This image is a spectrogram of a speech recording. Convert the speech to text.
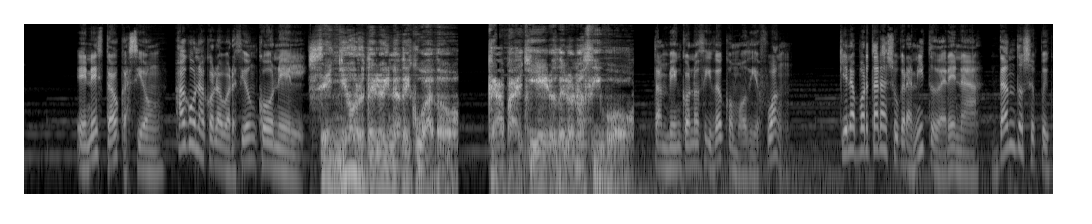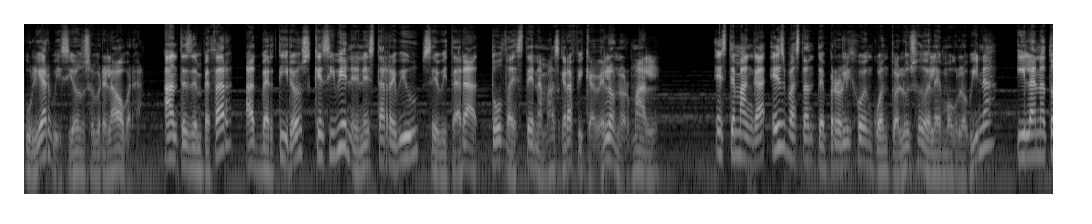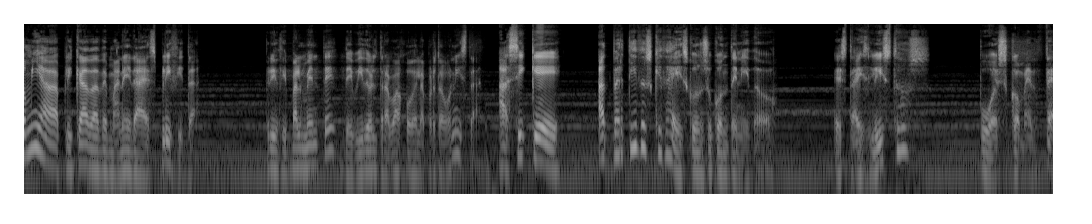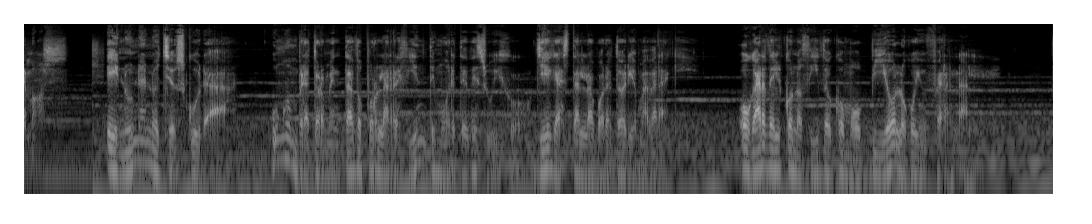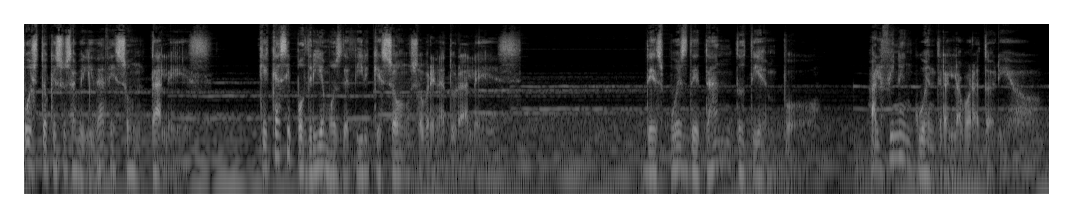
En esta ocasión, hago una colaboración con el Señor de lo inadecuado, Caballero de lo nocivo, también conocido como Diefuan, quien aportará su granito de arena dando su peculiar visión sobre la obra. Antes de empezar, advertiros que si bien en esta review se evitará toda escena más gráfica de lo normal, este manga es bastante prolijo en cuanto al uso de la hemoglobina y la anatomía aplicada de manera explícita, principalmente debido al trabajo de la protagonista. Así que, advertidos quedáis con su contenido. ¿Estáis listos? Pues comencemos. En una noche oscura, un hombre atormentado por la reciente muerte de su hijo llega hasta el laboratorio Madaraki, hogar del conocido como biólogo infernal, puesto que sus habilidades son tales que casi podríamos decir que son sobrenaturales. Después de tanto tiempo, al fin encuentra el laboratorio.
